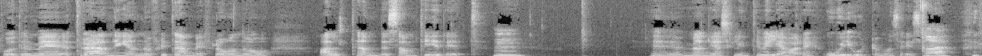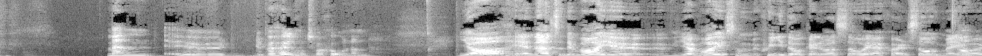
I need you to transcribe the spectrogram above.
både med träningen och flytta hemifrån och allt hände samtidigt. Mm. Eh, men jag skulle inte vilja ha det ogjort om man säger så. Nej. Men hur du behöll motivationen? Ja, alltså det var ju, jag var ju som skidåkare, det var så jag själv såg mig. Ja. Och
